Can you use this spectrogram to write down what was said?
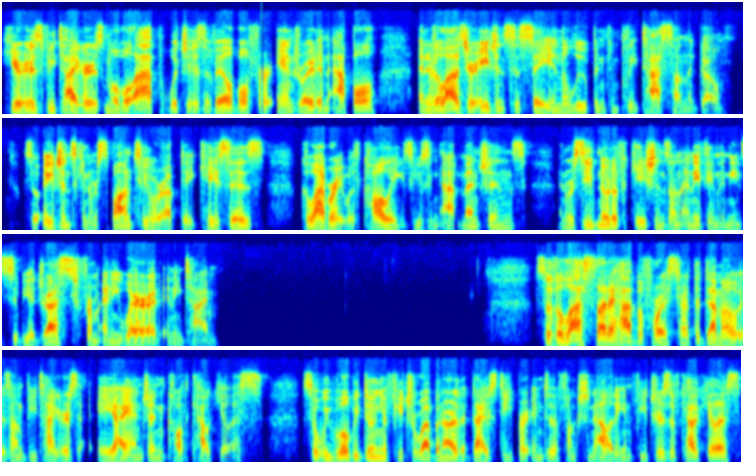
Here is vTiger's mobile app, which is available for Android and Apple, and it allows your agents to stay in the loop and complete tasks on the go. So agents can respond to or update cases, collaborate with colleagues using at mentions, and receive notifications on anything that needs to be addressed from anywhere at any time. So the last slide I have before I start the demo is on vTiger's AI engine called Calculus. So we will be doing a future webinar that dives deeper into the functionality and features of Calculus,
